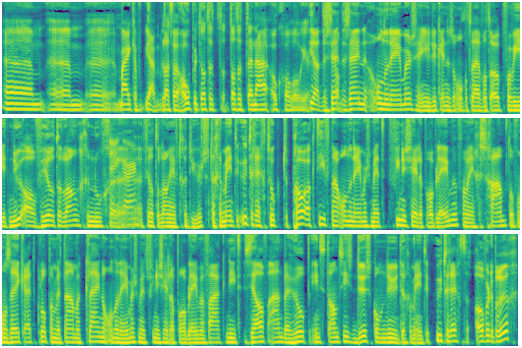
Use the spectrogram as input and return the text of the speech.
Ehm, ehm, eh, maar ik heb, ja, laten we hopen dat het, dat het daarna ook gewoon wel weer. Ja, er zijn, er zijn ondernemers, en jullie kennen ze ongetwijfeld ook, voor wie het nu al veel te lang genoeg eh, veel te lang heeft geduurd. De gemeente Utrecht zoekt proactief naar ondernemers met financiële problemen. Vanwege schaamte of onzekerheid kloppen met name kleine ondernemers met financiële problemen vaak niet zelf aan bij hulpinstanties. Dus komt nu de gemeente Utrecht over de brug.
